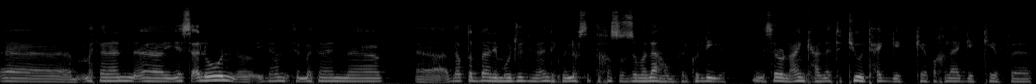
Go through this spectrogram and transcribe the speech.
آه مثلا آه يسألون إذا أنت مثلا آه آه الأطباء اللي موجودين عندك من نفس التخصص زملائهم في الكلية يسألون عنك عن ال attitude حقك كيف أخلاقك كيف آه آه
